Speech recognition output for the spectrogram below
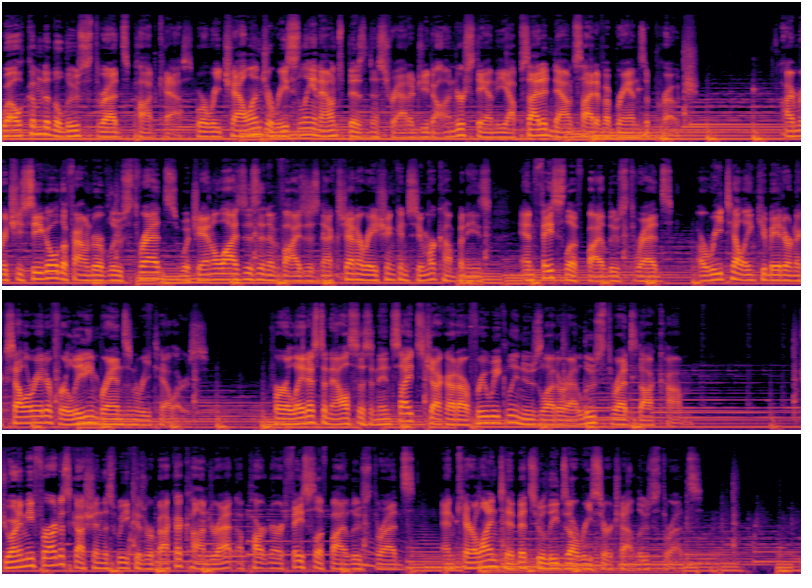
Welcome to the Loose Threads podcast, where we challenge a recently announced business strategy to understand the upside and downside of a brand's approach. I'm Richie Siegel, the founder of Loose Threads, which analyzes and advises next generation consumer companies, and Facelift by Loose Threads, a retail incubator and accelerator for leading brands and retailers. For our latest analysis and insights, check out our free weekly newsletter at loosethreads.com. Joining me for our discussion this week is Rebecca Kondrat, a partner at Facelift by Loose Threads, and Caroline Tibbetts, who leads our research at Loose Threads.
